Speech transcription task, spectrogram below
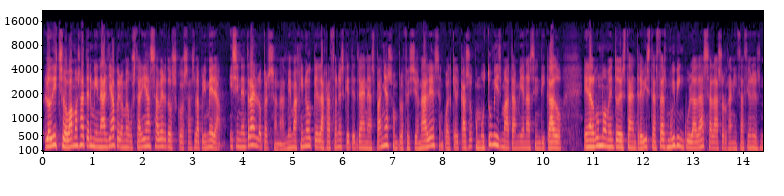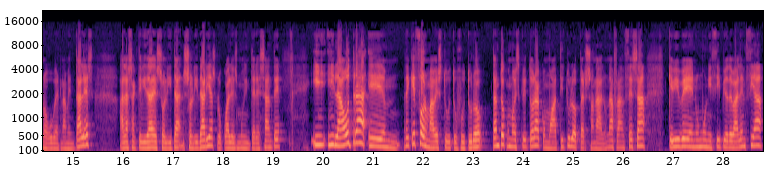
lo dicho, vamos a terminar ya, pero me gustaría saber dos cosas. La primera, y sin entrar en lo personal, me imagino que las razones que te traen a España son profesionales, en cualquier caso, como tú misma también has indicado en algún momento de esta entrevista, estás muy vinculadas a las organizaciones no gubernamentales, a las actividades solidarias, lo cual es muy interesante. Y, la otra, eh, ¿de qué forma ves tú tu futuro, tanto como escritora como a título personal? Una francesa que vive en un municipio de Valencia,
